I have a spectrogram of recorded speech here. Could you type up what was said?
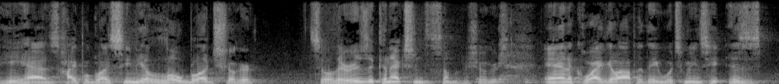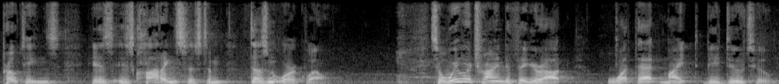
he has hypoglycemia, low blood sugar. So there is a connection to some of the sugars, and a coagulopathy, which means his proteins, his, his clotting system doesn't work well. So we were trying to figure out what that might be due to.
